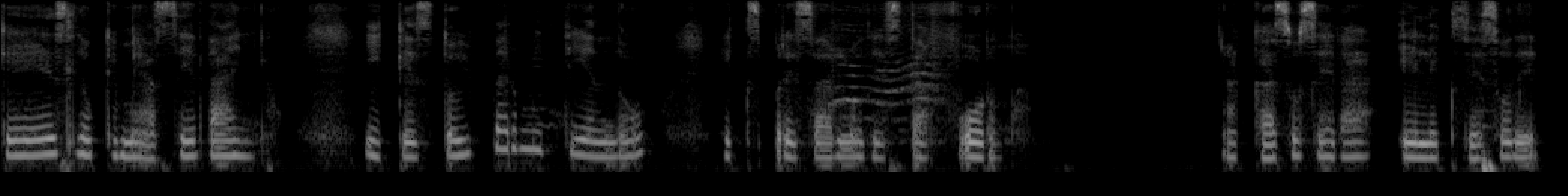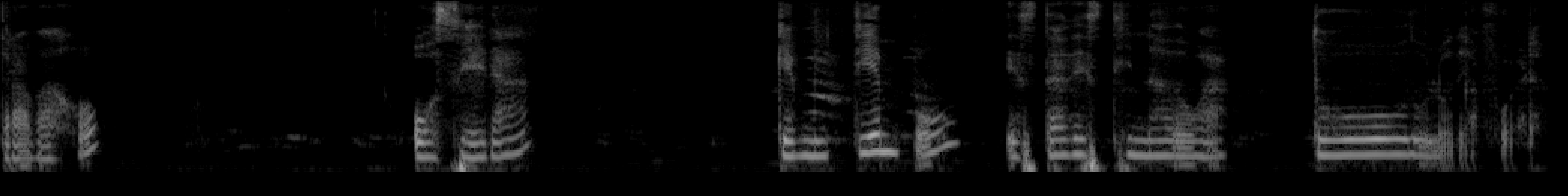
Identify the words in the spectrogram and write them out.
qué es lo que me hace daño y que estoy permitiendo expresarlo de esta forma. ¿Acaso será el exceso de trabajo? ¿O será que mi tiempo está destinado a todo lo de afuera?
